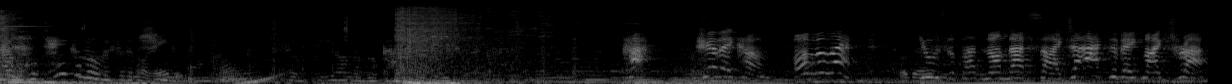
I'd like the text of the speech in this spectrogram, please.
Now take a moment on that side to activate my trap!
